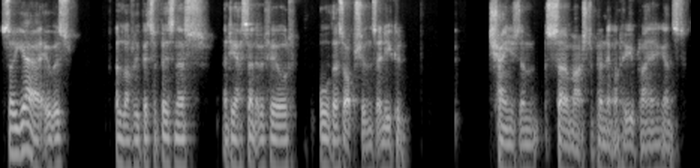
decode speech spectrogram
So yeah, it was a lovely bit of business, and yeah, centre midfield, all those options, and you could change them so much depending on who you're playing against.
